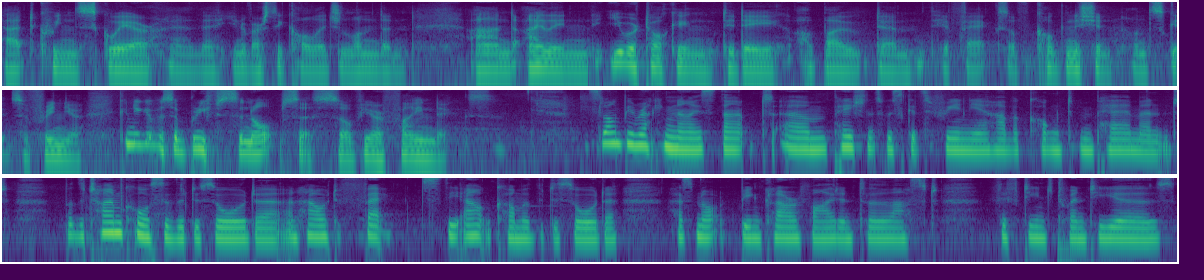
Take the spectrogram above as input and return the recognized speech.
at Queen's Square, uh, the University College London. And Eileen, you were talking today about um, the effects of cognition on schizophrenia. Can you give us a brief synopsis of your findings? It's long been recognised that um, patients with schizophrenia have a cognitive impairment, but the time course of the disorder and how it affects the outcome of the disorder has not been clarified until the last 15 to 20 years.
